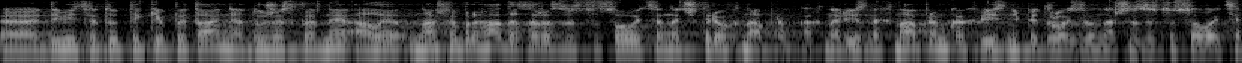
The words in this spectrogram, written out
Е, Дивіться, тут таке питання дуже складне, але наша бригада зараз застосовується на чотирьох напрямках. На різних напрямках різні підрозділи наші застосовуються.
